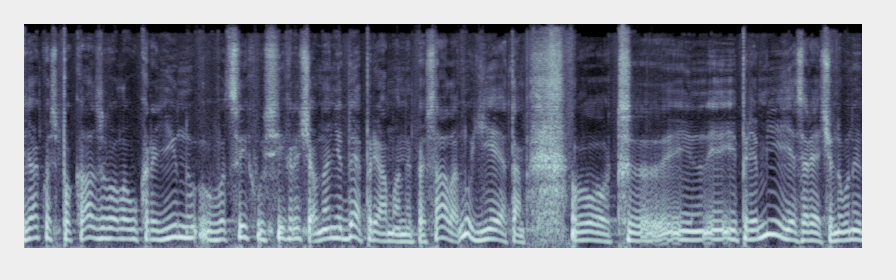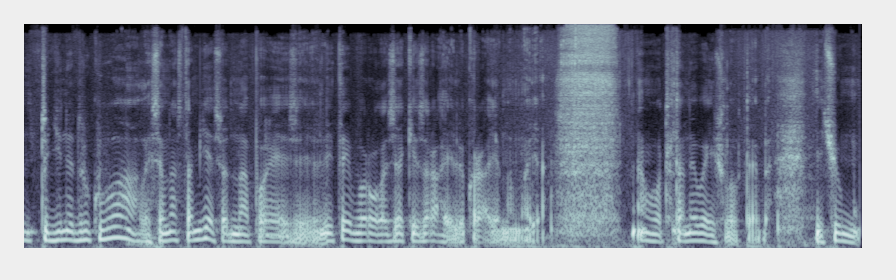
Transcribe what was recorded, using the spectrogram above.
якось показувала Україну в оцих усіх речах. Вона ніде прямо не писала. Ну, є там, от, і, і, і прямі є речі, але вони тоді не друкувалися. У нас там є одна поезія. І ти боролась, як Ізраїль, Україна моя. От, та не вийшло в тебе. І чому?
